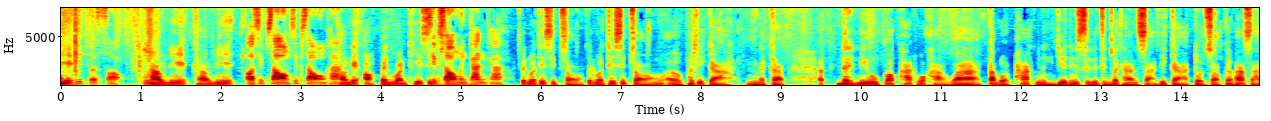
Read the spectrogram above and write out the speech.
นี้ออนไลมายื่นตรวจสอบอืมคราวนี้คราวนี้อ๋อ12 12ค่ะคราวนี้ออกเป็นวันที่12เหมือนกันค่ะ เป็นวันที่12เป็นวันที่12เอ่อพฤศจิกายนนะครับ เดนิวก็พาดหัวข่าวว่าตำรวจภาคหนึ่งยื่นหนังสือถึงประธานศาลฎีกาตรวจสอบคำพิพากษา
